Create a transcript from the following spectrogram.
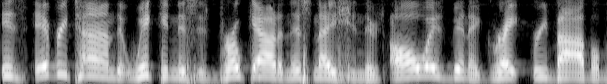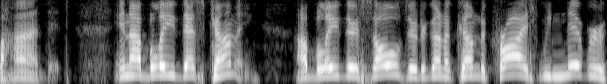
is every time that wickedness is broke out in this nation, there's always been a great revival behind it. And I believe that's coming. I believe there's souls that are going to come to Christ. We never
